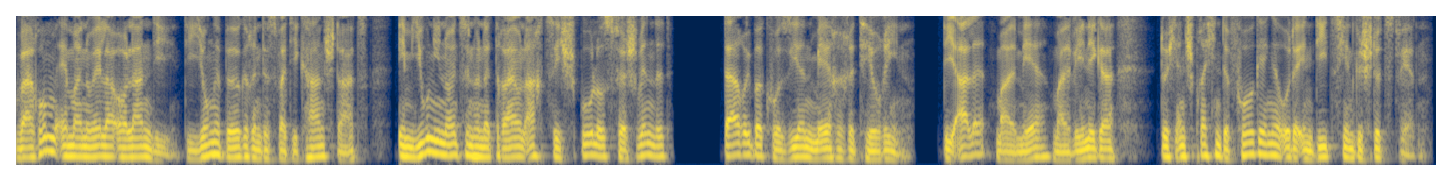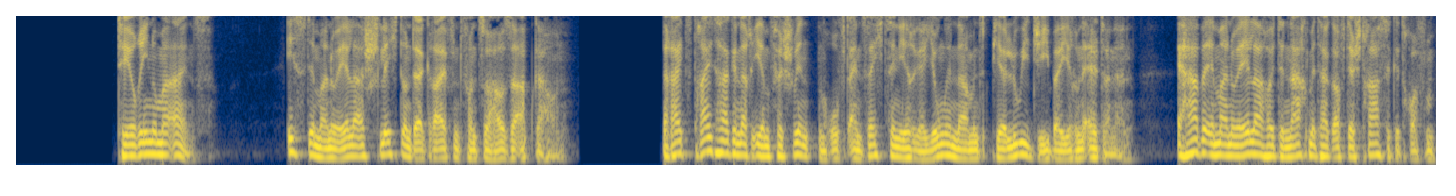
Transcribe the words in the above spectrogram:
Warum Emanuela Orlandi, die junge Bürgerin des Vatikanstaats, im Juni 1983 spurlos verschwindet, darüber kursieren mehrere Theorien, die alle, mal mehr, mal weniger, durch entsprechende Vorgänge oder Indizien gestützt werden. Theorie Nummer eins: Ist Emanuela schlicht und ergreifend von zu Hause abgehauen? Bereits drei Tage nach ihrem Verschwinden ruft ein 16-jähriger Junge namens Pierluigi bei ihren Eltern an. Er habe Emanuela heute Nachmittag auf der Straße getroffen.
